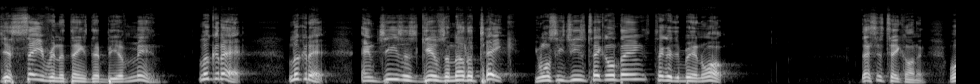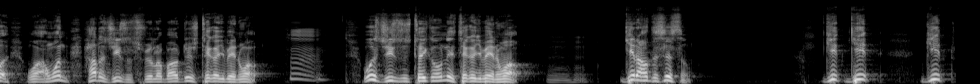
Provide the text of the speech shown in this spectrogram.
You're savoring the things that be of men. Look at that. Look at that. And Jesus gives another take. You want to see Jesus take on things? Take out your bed and walk. That's his take on it. Well, well, I wonder how does Jesus feel about this? Take out your bed and walk. Hmm. What's Jesus' take on this? Take out your bed and walk. Mm-hmm. Get out the system. Get get get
